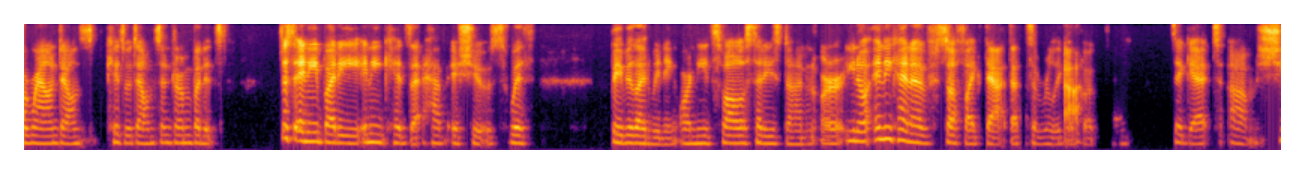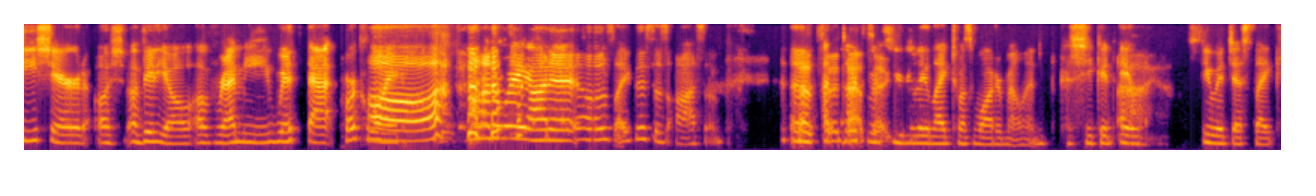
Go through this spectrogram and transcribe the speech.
around Down kids with Down syndrome, but it's just anybody, any kids that have issues with baby led weaning or need swallow studies done or you know any kind of stuff like that. That's a really good Yeah. book to get. Um, she shared a, a video of Remy with that pork loin on away on it. I was like, this is awesome. And That's fantastic. She really liked was watermelon because she could. It, Ah, she would just like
